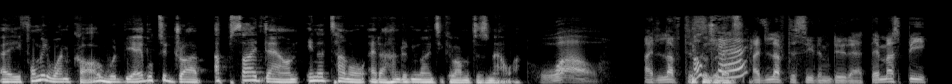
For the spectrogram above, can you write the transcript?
a Formula One car would be able to drive upside down in a tunnel at 190 kilometers an hour. Wow. I'd love to okay. see that. I'd love to see them do that. There must be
